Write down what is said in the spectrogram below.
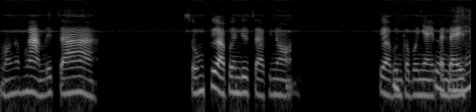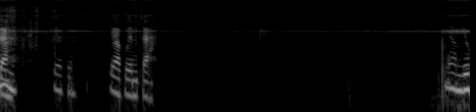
หัวงามๆเลยจ้า สมเครือเพิ่นอยู่จ้าพี่น้องเครือเพิ่นกับบ่ใหญ่ปานใดจ้ะเชื่อเพิ่นเครือเพิ่นจ้ะงามอยู่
